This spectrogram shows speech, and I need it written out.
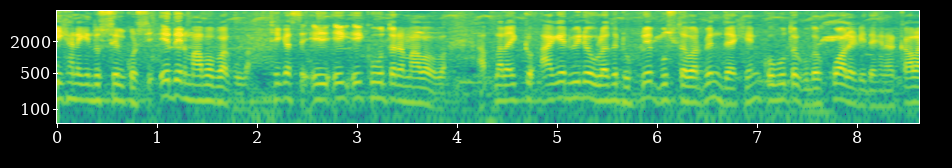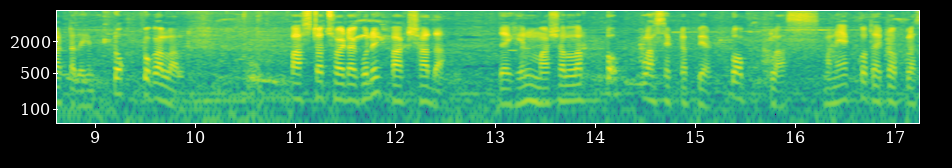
এইখানে কিন্তু সেল করছি। এদের মা বাবাগুলা ঠিক আছে? এই এই কবুতরের মা বাবা আপনারা একটু আগের ভিডিওগুলোতে ঢুকলে বুঝতে পারবেন, দেখেন কবুতরগুলোর কোয়ালিটি দেখেন আর কালারটা দেখেন, টকটকা লাল। পাঁচটা, ছয়টা করে পাক সাদা। দেখেন মাসাল্লাহ টপ ক্লাস একটা পেয়ার টপ ক্লাস মানে এক কথায় টপ ক্লাস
